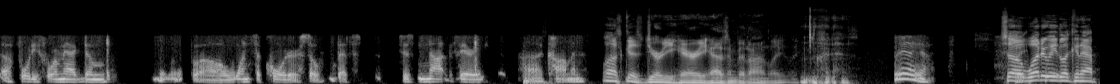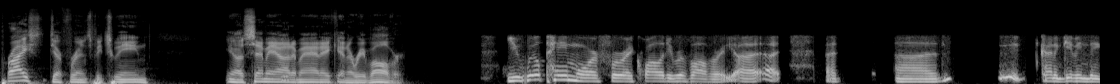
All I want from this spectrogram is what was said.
a 44 Magnum uh, once a quarter, so that's just not very uh, common. Well, that's because Dirty Harry hasn't been on lately. Yeah, yeah. So, what are we looking at price difference between, you know, semi-automatic and a revolver? you will pay more for a quality revolver. Uh, uh, uh, uh, kind of giving the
